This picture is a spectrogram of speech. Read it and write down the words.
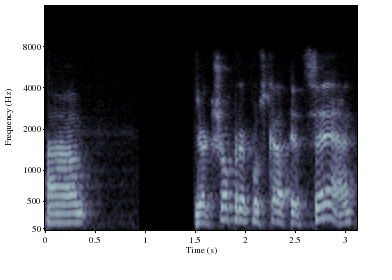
А, Якщо припускати це,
